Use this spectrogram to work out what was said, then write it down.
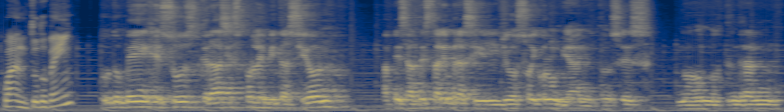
Juan, ¿todo bien? Todo bien, Jesús. Gracias por la invitación. A pesar de estar en Brasil, yo soy colombiano, entonces no, no tendrán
